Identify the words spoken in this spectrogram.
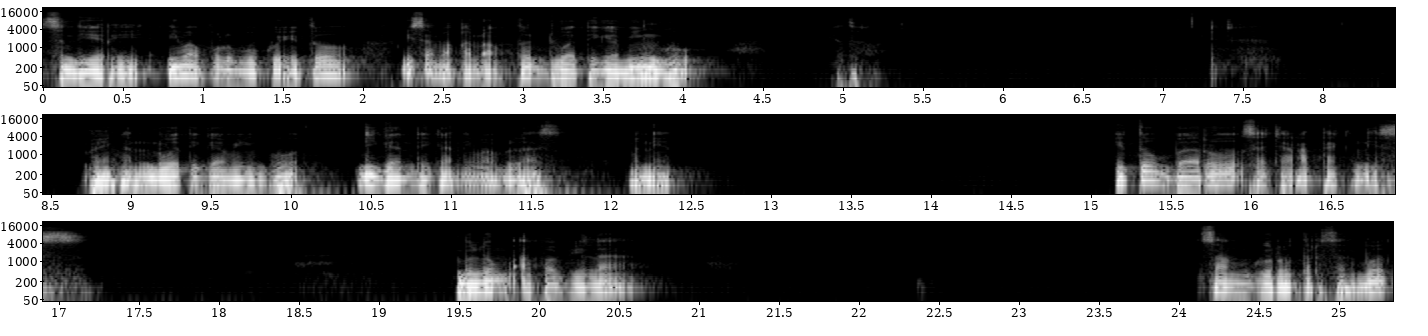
sendiri 50 buku itu bisa makan waktu 2-3 minggu. Gitu. bayangkan 2-3 minggu digantikan 15 menit. Itu baru secara teknis. Belum apabila sang guru tersebut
